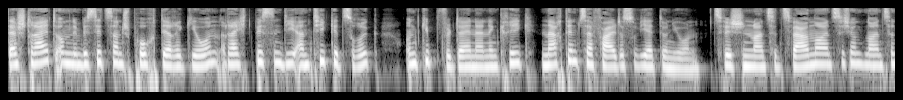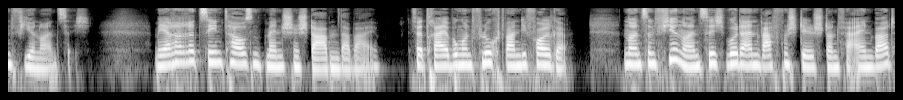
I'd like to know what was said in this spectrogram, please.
Der Streit um den Besitzanspruch der Region reicht bis in die Antike zurück und gipfelte in einen Krieg nach dem Zerfall der Sowjetunion zwischen 1992 und 1994. Mehrere Zehntausend Menschen starben dabei. Vertreibung und Flucht waren die Folge. 1994 wurde ein Waffenstillstand vereinbart,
